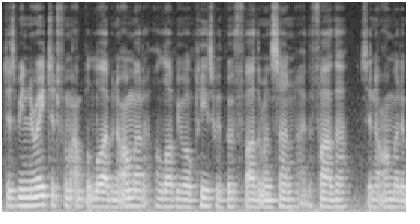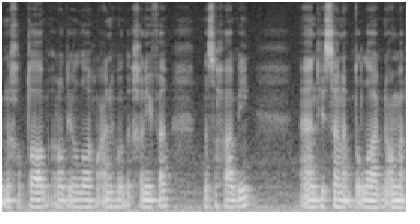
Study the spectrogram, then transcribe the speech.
It has been narrated from Abdullah ibn Umar, Allah be well pleased with both father and son, the father, Sayyidina Umar ibn Khattab, radiallahu anhu, the Khalifa, the Sahabi, and his son Abdullah ibn Umar.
